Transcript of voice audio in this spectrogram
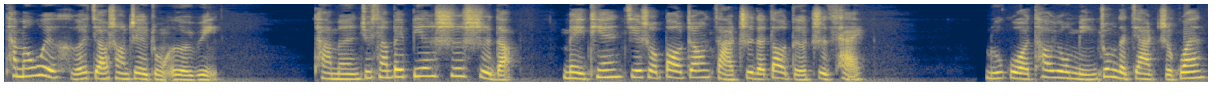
他们为何交上这种厄运。他们就像被鞭尸似的，每天接受报章杂志的道德制裁。如果套用民众的价值观，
